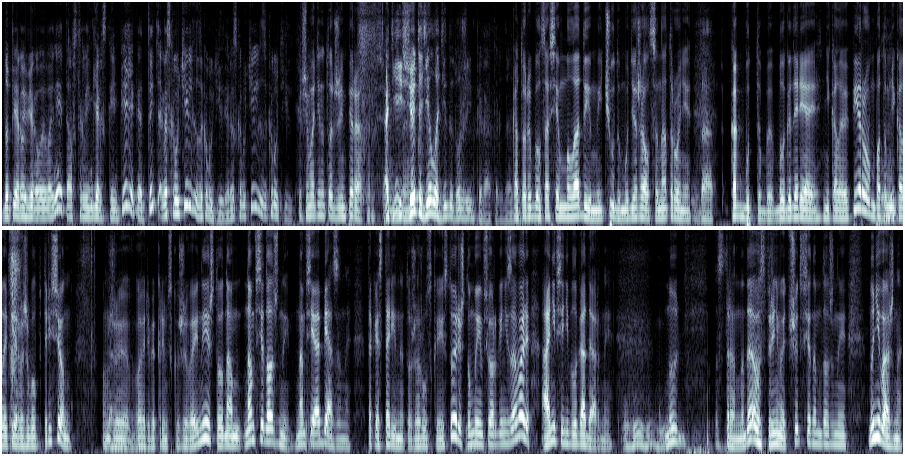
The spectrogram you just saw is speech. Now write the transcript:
до Первой мировой войны, это Австро-Венгерская империя, когда ты раскрутили, закрутили, раскрутили, закрутили. Причем один и тот же император. Все, один, да. И все это делал один и тот же император. Да, который да. был совсем молодым и чудом удержался на троне, да. как будто бы благодаря Николаю Первому, потом угу. Николай Первый же был потрясен он да. же во время Крымской же войны, что нам, нам все должны, нам все обязаны. Такая старинная тоже русская история, что мы им все организовали, а они все неблагодарные. Ну, странно, да, воспринимать, что это все нам должны. Ну, неважно.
